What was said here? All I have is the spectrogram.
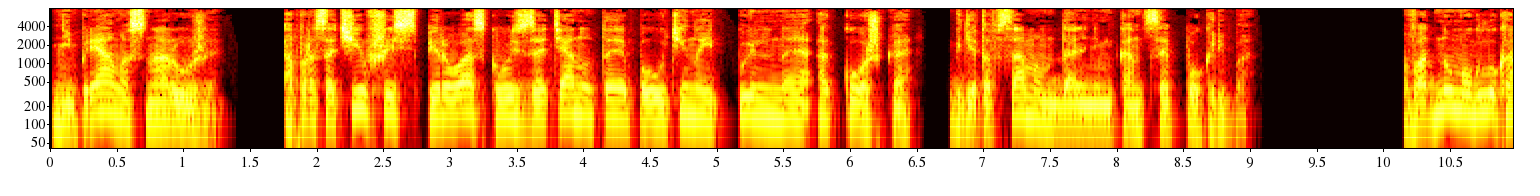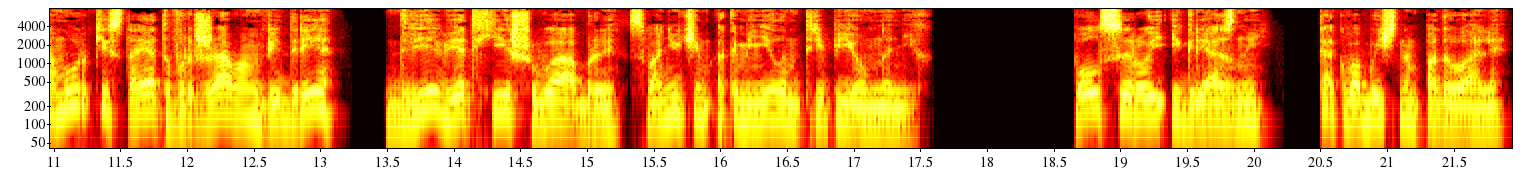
Не прямо снаружи, а просочившись сперва сквозь затянутое паутиной пыльное окошко где-то в самом дальнем конце погреба. В одном углу коморки стоят в ржавом ведре две ветхие швабры с вонючим окаменелым тряпьем на них. Пол сырой и грязный, как в обычном подвале.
